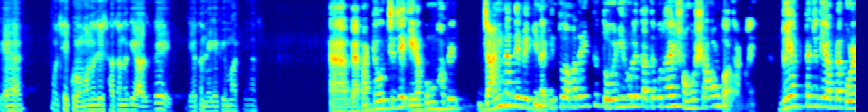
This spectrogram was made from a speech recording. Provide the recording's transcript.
স্যার বলছি ক্রমানুযায়ী সাজানো কি আসবে? যেহেতু নেগেটিভ মার্কিং আছে। ব্যাপারটা হচ্ছে যে এরকম ভাবে জানি না দেবে কিনা, কিন্তু আমাদের একটু তৈরি হলে তাতে বোধ হয় সমস্যা হওয়ার কথা নয়। দুই একটা যদি আমরা করে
